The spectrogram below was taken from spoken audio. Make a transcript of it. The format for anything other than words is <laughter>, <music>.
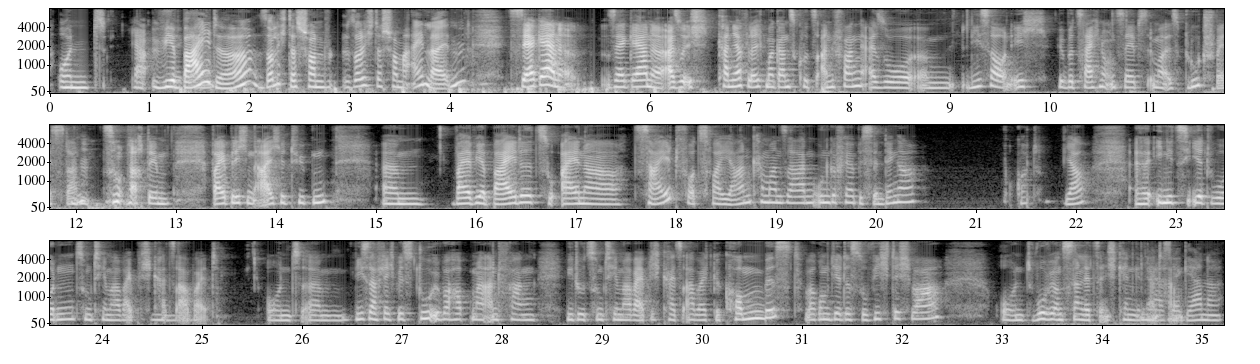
Und ja, wir beide, soll ich das schon, soll ich das schon mal einleiten? Sehr gerne, sehr gerne. Also ich kann ja vielleicht mal ganz kurz anfangen. Also ähm, Lisa und ich, wir bezeichnen uns selbst immer als Blutschwestern, mhm. <laughs> so nach dem weiblichen Archetypen. Ähm, weil wir beide zu einer Zeit, vor zwei Jahren kann man sagen, ungefähr, bisschen länger, oh Gott, ja, äh, initiiert wurden zum Thema Weiblichkeitsarbeit. Mhm. Und ähm, Lisa, vielleicht willst du überhaupt mal anfangen, wie du zum Thema Weiblichkeitsarbeit gekommen bist, warum dir das so wichtig war und wo wir uns dann letztendlich kennengelernt ja, haben. Sehr gerne.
